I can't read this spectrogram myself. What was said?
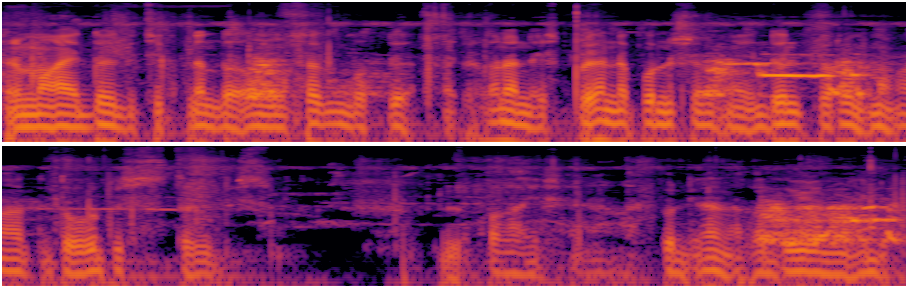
Ano mga idol, check na daw ang sagbot. Ano na, na-sprayan na po na siya mga idol. Pero mga 2 days, 3 days. Wala pa kayo siya. Pwede na nakabuyo mga idol.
